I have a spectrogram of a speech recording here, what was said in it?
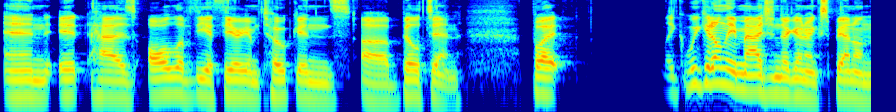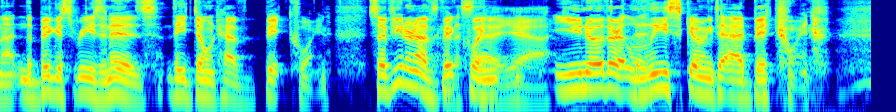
and it has all of the Ethereum tokens uh, built in. But like we can only imagine they're going to expand on that and the biggest reason is they don't have bitcoin so if you don't have bitcoin say, yeah. you know they're at least going to add bitcoin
